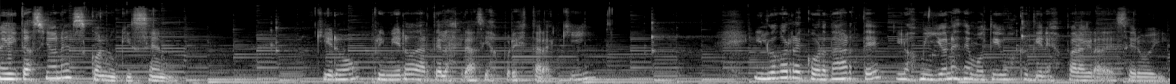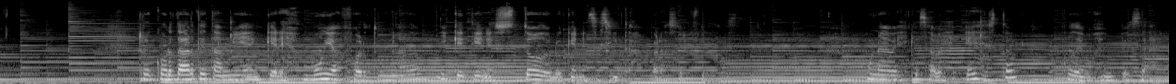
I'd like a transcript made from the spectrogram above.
Meditaciones con Luki Zen. Quiero primero darte las gracias por estar aquí y luego recordarte los millones de motivos que tienes para agradecer hoy. Recordarte también que eres muy afortunado y que tienes todo lo que necesitas para ser feliz. Una vez que sabes esto, podemos empezar.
